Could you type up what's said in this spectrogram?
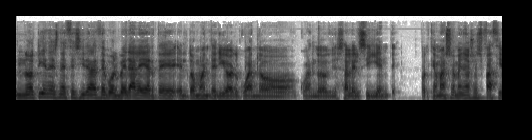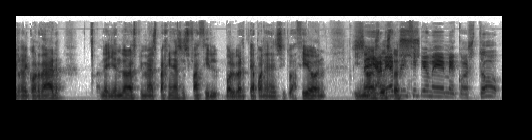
no tienes necesidad de volver a leerte el tomo anterior cuando, cuando sale el siguiente, porque más o menos es fácil recordar, leyendo las primeras páginas es fácil volverte a poner en situación. Y sí, a mí al principio me, costó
